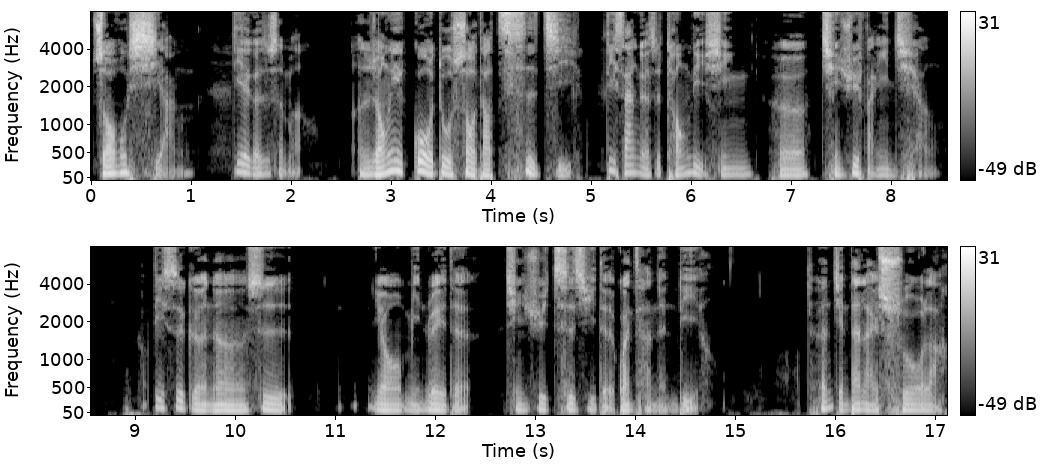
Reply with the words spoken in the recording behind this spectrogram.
周详。第二个是什么？容易过度受到刺激。第三个是同理心和情绪反应强。第四个呢，是有敏锐的。情绪刺激的观察能力啊，很简单来说啦，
